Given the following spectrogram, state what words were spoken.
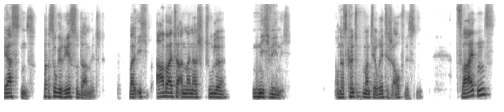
erstens, was suggerierst du damit? Weil ich arbeite an meiner Schule nicht wenig. Und das könnte man theoretisch auch wissen. Zweitens,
